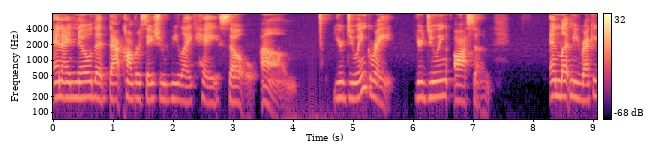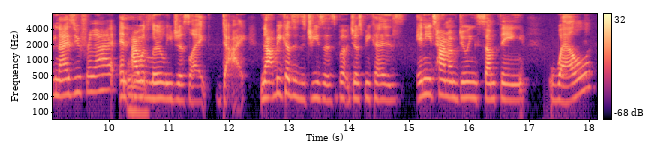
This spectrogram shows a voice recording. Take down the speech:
And I know that that conversation would be like, "Hey, so um, you're doing great. You're doing awesome." and let me recognize you for that. And I Mhm. would literally just like die. Not because it's Jesus, but just because anytime I'm doing something well,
